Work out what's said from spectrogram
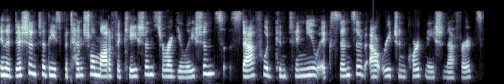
In addition to these potential modifications to regulations, staff would continue extensive outreach and coordination efforts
